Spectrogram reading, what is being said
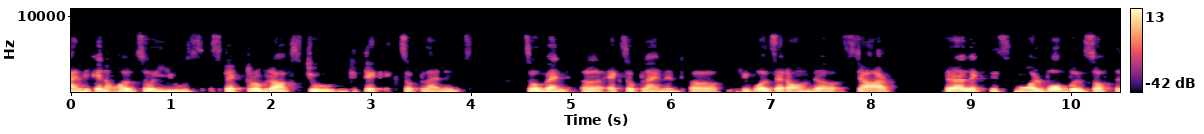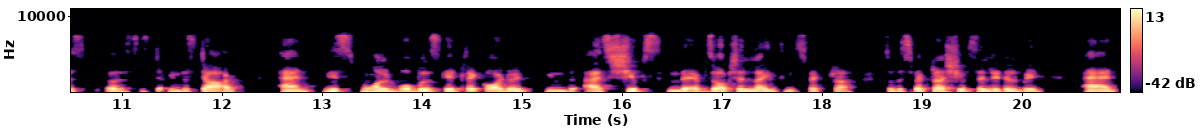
And we can also use spectrographs to detect exoplanets. So when an exoplanet uh, revolves around a star, there are like these small wobbles of the uh, in the star, and these small wobbles get recorded in the, as shifts in the absorption lines in the spectra. So the spectra shifts a little bit, and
